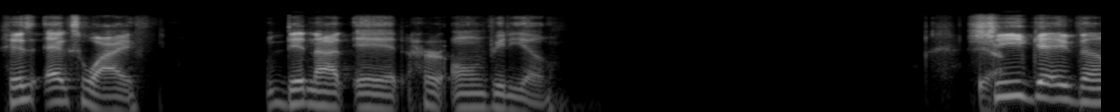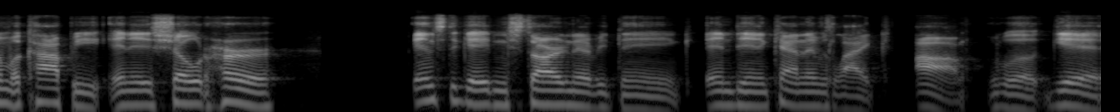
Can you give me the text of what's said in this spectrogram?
his ex-wife did not edit her own video. Yeah. She gave them a copy and it showed her instigating, starting everything, and then kind of was like, ah, well, yeah.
